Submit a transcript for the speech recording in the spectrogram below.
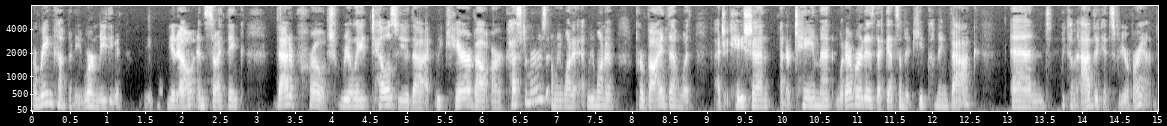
a ring company, we're a media, you know? And so I think that approach really tells you that we care about our customers and we want to we want to provide them with education, entertainment, whatever it is that gets them to keep coming back and become advocates for your brand.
